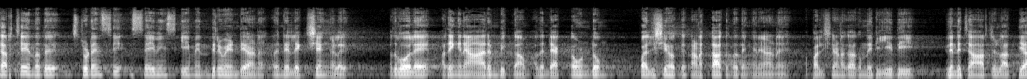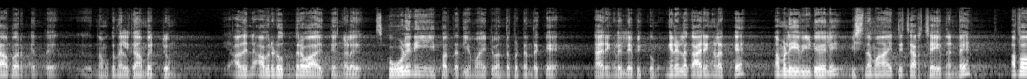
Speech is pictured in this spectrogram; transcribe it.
ചർച്ച ചെയ്യുന്നത് സ്റ്റുഡൻസ് സേവിങ് സ്കീം എന്തിനു വേണ്ടിയാണ് അതിന്റെ ലക്ഷ്യങ്ങൾ അതുപോലെ അതെങ്ങനെ ആരംഭിക്കാം അതിന്റെ അക്കൗണ്ടും പലിശയും ഒക്കെ കണക്കാക്കുന്നത് എങ്ങനെയാണ്? ആ പലിശ കണക്കാക്കുന്ന രീതി ഇതിന്റെ ചാർജുള്ള അധ്യാപകർക്ക് എന്ത് നമുക്ക് നൽകാൻ പറ്റും? അതിന് അവരുടെ ഉത്തരവാദിത്യങ്ങൾ സ്കൂളിന് ഈ പദ്ധതിയുമായിട്ട് ബന്ധപ്പെട്ട് എന്തൊക്കെ കാര്യങ്ങൾ ലഭിക്കും? ഇങ്ങനെയുള്ള കാര്യങ്ങളൊക്കെ നമ്മൾ ഈ വീഡിയോയിൽ വിശദമായിട്ട് ചർച്ച ചെയ്യുന്നുണ്ട്. അപ്പോൾ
